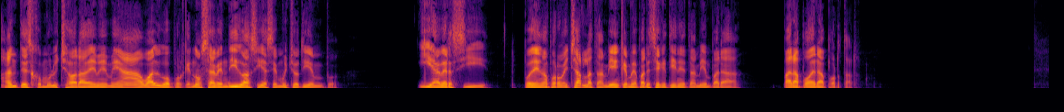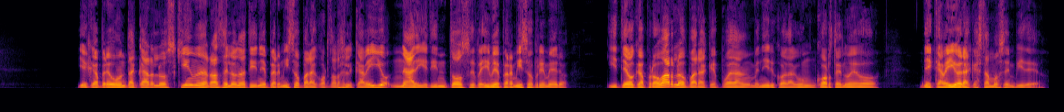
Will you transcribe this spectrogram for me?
antes como luchadora de MMA o algo, porque no se ha vendido así hace mucho tiempo. Y a ver si pueden aprovecharla también, que me parece que tiene también para, para poder aportar. Y acá pregunta Carlos, ¿quién en Barcelona tiene permiso para cortarse el cabello? Nadie, tienen todos que pedirme permiso primero y tengo que aprobarlo para que puedan venir con algún corte nuevo de cabello ahora que estamos en video.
